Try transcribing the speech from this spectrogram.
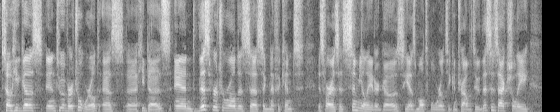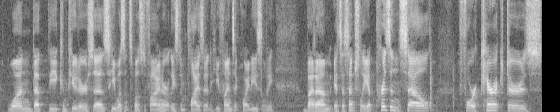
so he goes into a virtual world as uh, he does, and this virtual world is uh, significant as far as his simulator goes. He has multiple worlds he can travel to. This is actually one that the computer says he wasn't supposed to find, or at least implies it. He finds it quite easily. But um, it's essentially a prison cell for characters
